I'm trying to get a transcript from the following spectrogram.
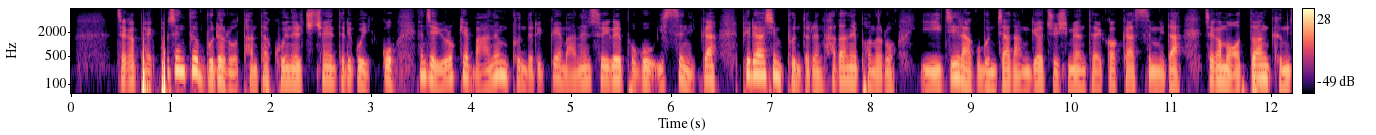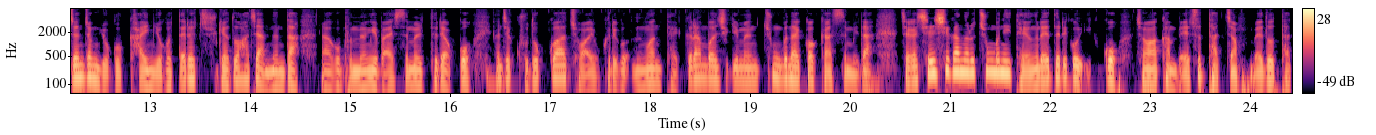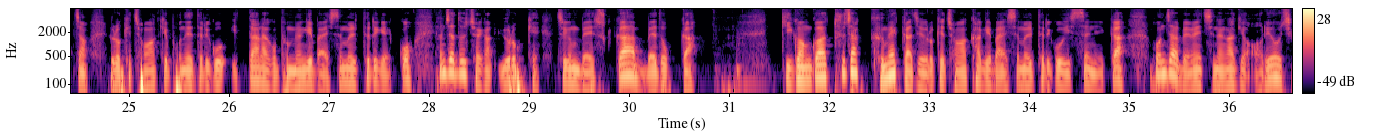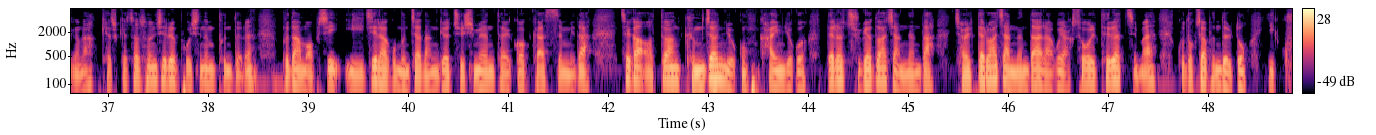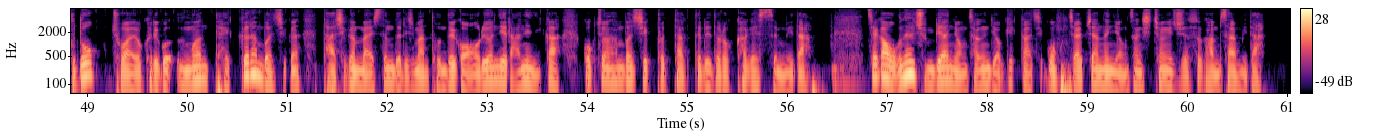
제가 100% 무료로 단타 코인을 추천해 드리고 있고 현재 이렇게 많은 분들이 꽤 많은 수익을 보고 있으니까 필요하신 분들은 하단의 번호로 이지라고 문자 남겨 주시면 될 것 같습니다. 제가 뭐 어떠한 금전적 요구, 가입 요구 때려 주게도 하지 않는다라고 분명히 말씀을 드렸고 현재 구독과 좋아요 그리고 응원 댓글 한 번씩이면 충분할 것 같습니다. 제가 실시간으로 충분히 대응을 해드리고 있고 정확한 매수 타점, 매도 타점 이렇게 정확히 보내드리고 있다라고 분명히 말씀을 드리겠고 현재도 제가 이렇게 지금 매수가, 매도 가 기관과 투자 금액까지 이렇게 정확하게 말씀을 드리고 있으니까 혼자 매매 진행하기 어려우시거나 계속해서 손실을 보시는 분들은 부담 없이 이지라고 문자 남겨주시면 될 것 같습니다. 제가 어떠한 금전 요구, 가입 요구 때려 죽여도 하지 않는다, 절대로 하지 않는다라고 약속을 드렸지만 구독자분들도 이 구독, 좋아요 그리고 응원 댓글 한 번씩은 다시금 말씀드리지만 돈 들고 어려운 일 아니니까 꼭 좀 한 번씩 부탁드리도록 하겠습니다. 제가 오늘 준비한 영상은 여기까지고 짧지 않은 영상 시청해 주셔서 감사합니다.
